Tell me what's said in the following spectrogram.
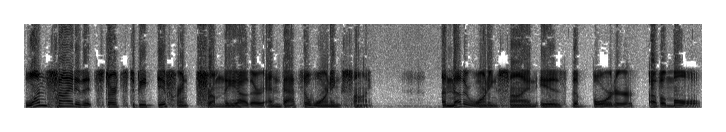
one side of it starts to be different from the other, and that's a warning sign. Another warning sign is the border of a mole.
